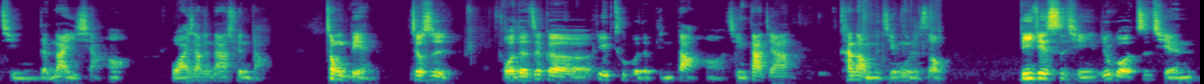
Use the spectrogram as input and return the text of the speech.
请忍耐一下哦。我还是要跟大家宣导，重点就是我的这个 YouTube 的频道哦，请大家看到我们的节目的时候，第一件事情，如果之前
